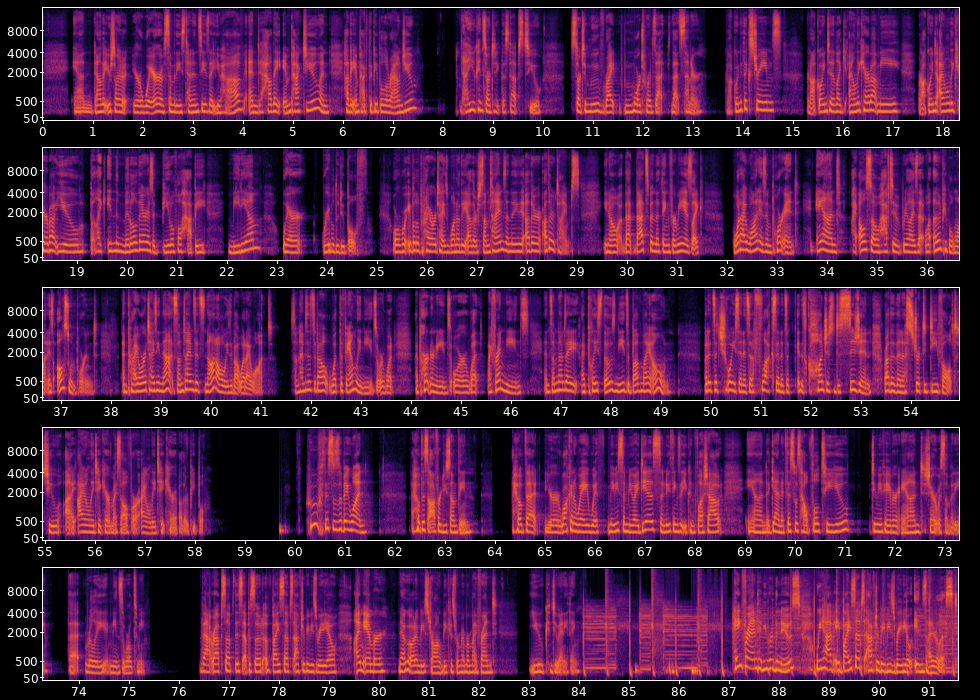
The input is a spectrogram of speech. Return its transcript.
And now that you're of, you're aware of some of these tendencies that you have and how they impact you and how they impact the people around you now you can start to take the steps to start to move right more towards that that center. We're not going to the extremes. We're not going to like I only care about me. We're not going to I only care about you, but like in the middle there is a beautiful happy medium where we're able to do both. Or we're able to prioritize one or the other sometimes and then the other other times. You know, that that's been the thing for me is like what I want is important and I also have to realize that what other people want is also important and prioritizing that. Sometimes it's not always about what I want. Sometimes it's about what the family needs or what my partner needs or what my friend needs. And sometimes I, I place those needs above my own. But it's a choice and it's a flux and it's a it's conscious decision rather than a strict default to I, I only take care of myself or I only take care of other people. Whew, this is a big one. I hope this offered you something. I hope that you're walking away with maybe some new ideas, some new things that you can flesh out. And again, if this was helpful to you, do me a favor and share it with somebody. That really means the world to me. That wraps up this episode of Biceps After Babies Radio. I'm Amber. Now go out and be strong because remember, my friend, you can do anything. Hey, friend, have you heard the news? We have a Biceps After Babies Radio insider list.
